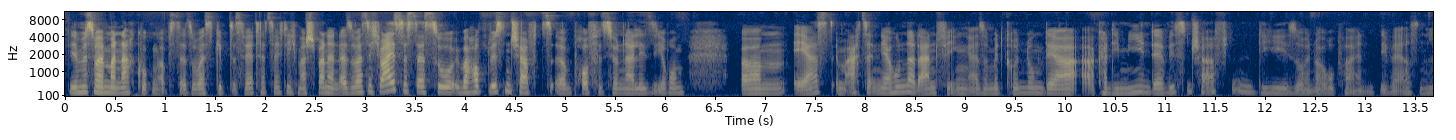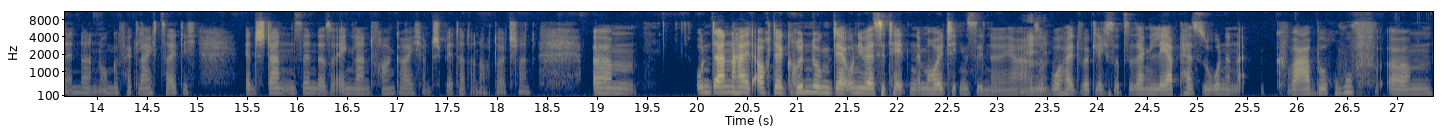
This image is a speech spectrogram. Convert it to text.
Hier müssen wir mal nachgucken, ob es da sowas gibt. Das wäre tatsächlich mal spannend. Also was ich weiß, ist, dass so überhaupt Wissenschaftsprofessionalisierung ähm, erst im 18. Jahrhundert anfing, also mit Gründung der Akademien der Wissenschaften, die so in Europa in diversen Ländern ungefähr gleichzeitig entstanden sind, also England, Frankreich und später dann auch Deutschland. Ähm, und dann halt auch der Gründung der Universitäten im heutigen Sinne, ja, also mhm. wo halt wirklich sozusagen Lehrpersonen qua Beruf ähm,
